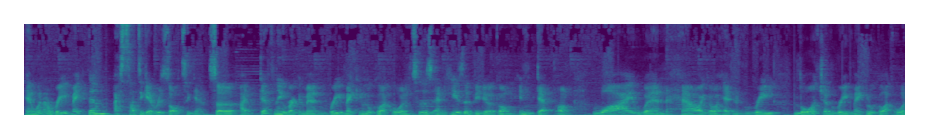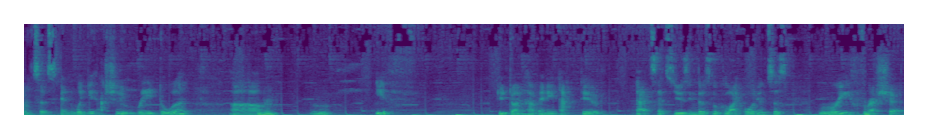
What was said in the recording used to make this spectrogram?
And when I remake them, I start to get results again. So I definitely recommend remaking lookalike audiences. And here's a video going in depth on why, when, how I go ahead and relaunch and remake lookalike audiences. And when you actually redo it, um, mm-hmm. if you don't have any active ad sets using those lookalike audiences, refresh it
